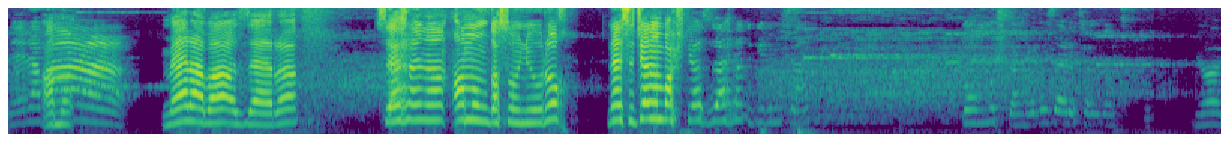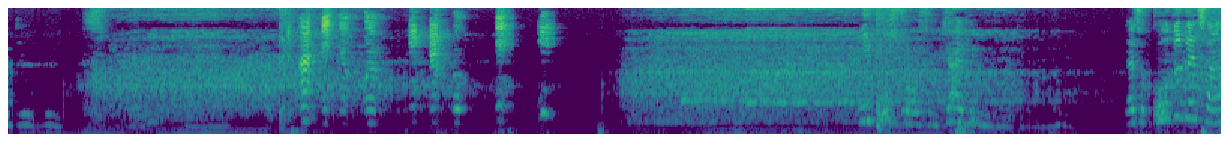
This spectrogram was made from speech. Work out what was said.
Merhaba. Ama- Merhaba Zəhra. Zəhra ilə Among Us oynayırıq. Nəysə, gəlin başlayaq. Zəhra da girmisən. Donmuş Zəhra da Zəhra çağırdan çıxdı. Ya ciddi. İmpostor olsun, sən bilmirsən. Nəsə, kodu desən.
